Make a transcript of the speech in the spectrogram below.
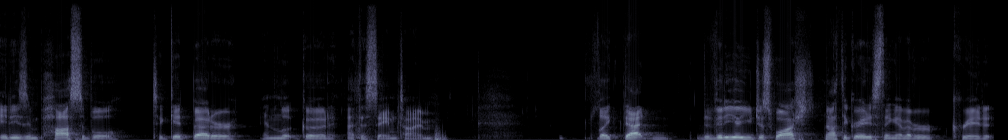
it is impossible to get better and look good at the same time. Like that, the video you just watched, not the greatest thing I've ever created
